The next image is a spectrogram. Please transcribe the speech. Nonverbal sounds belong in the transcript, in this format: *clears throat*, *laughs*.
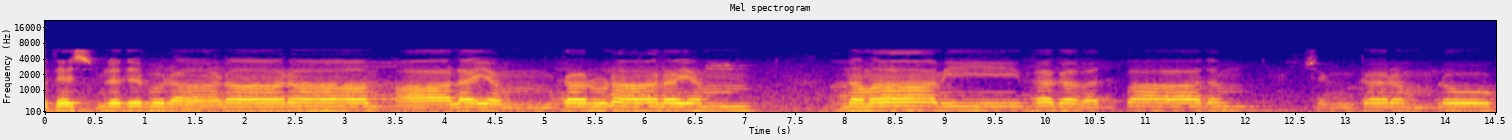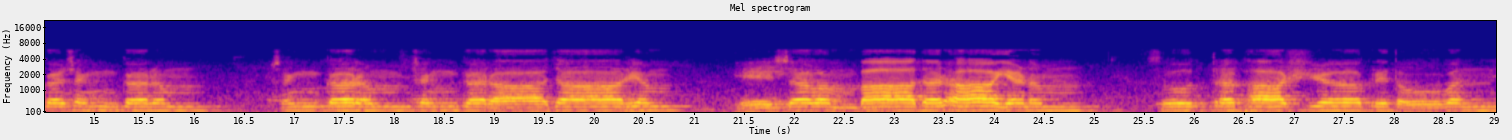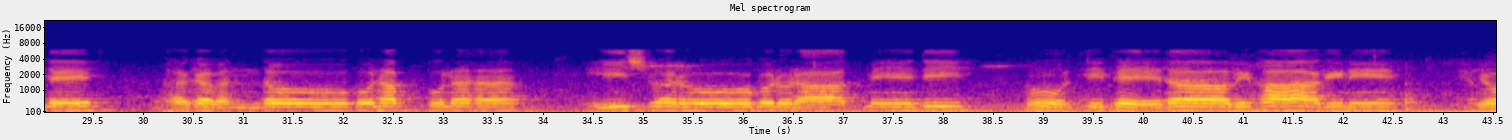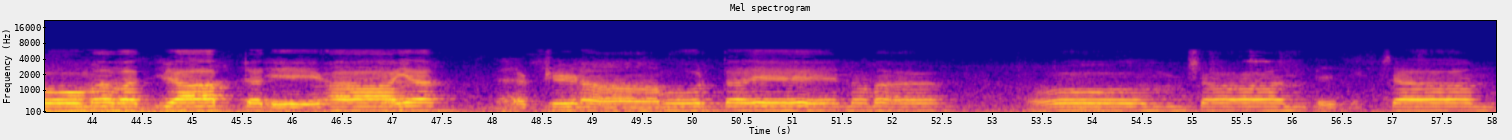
श्रुतिस्मृतिपुराणानाम् आलयम् करुणालयम् नमामि भगवत्पादम् शङ्करम् लोकशङ्करम् शङ्करम् शङ्कराचार्यम् केशवम् बादरायणम् सूत्रभाष्य कृतो वंदे भगवन्तो पुनः पुनः ईश्वरो गुरुरात्मेति मूर्तिभेदविभागिने व्योमवद्व्याप्तदेहाय दक्षिणामूर्तये नमः। ॐ शान्ति शान्ति।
